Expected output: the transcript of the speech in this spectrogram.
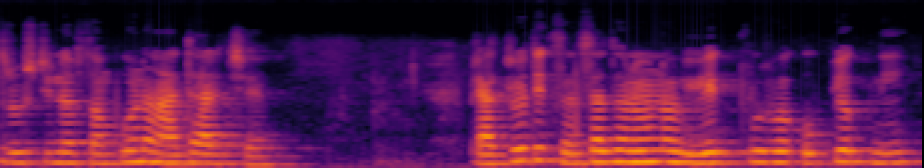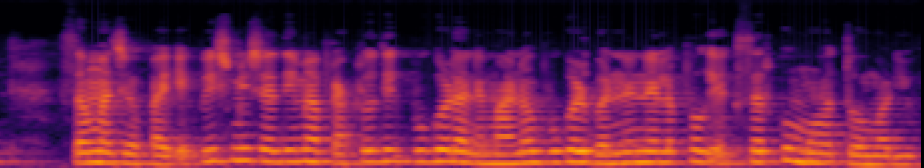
સૃષ્ટિનો સંપૂર્ણ આધાર છે. પ્રાકૃતિક સંસાધનોનો વિવેકપૂર્વક ઉપયોગની સમજ અપાઈ. એકવીસમી સદીમાં પ્રાકૃતિક ભૂગોળ અને માનવ ભૂગોળ બંનેને લગભગ એકસરખું મહત્વ મળ્યું.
